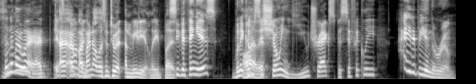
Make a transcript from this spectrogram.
Send it my way. I, mm, I, I, I might not listen to it immediately, but see the thing is, when it I'll comes to it. showing you tracks specifically, I need to be in the room.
